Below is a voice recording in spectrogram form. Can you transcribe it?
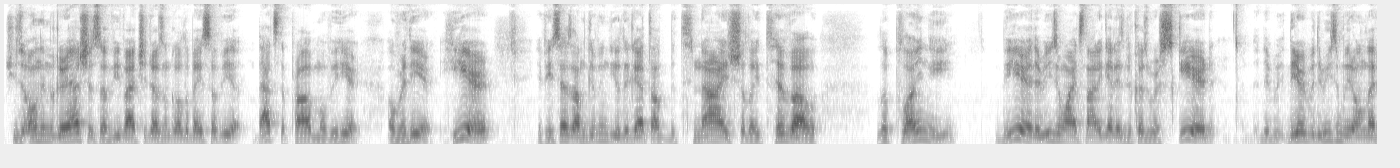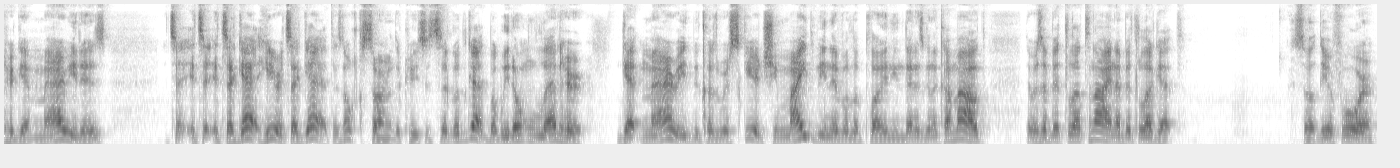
She's only Megareshes of Vivat, she doesn't go to Beis Avia. That's the problem over here. Over there. Here, if he says, I'm giving you the get al b'tnai shaloi leploini, there, the reason why it's not a get is because we're scared. The, there, the reason we don't let her get married is it's a it's a it's a get. Here it's a get. There's no chsaron in the crease. It's a good get. But we don't let her get married because we're scared she might be nivel ploying, and then it's going to come out there was a bit latna and a bit get. So therefore,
